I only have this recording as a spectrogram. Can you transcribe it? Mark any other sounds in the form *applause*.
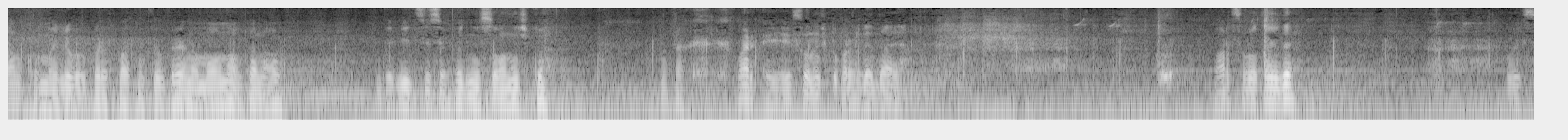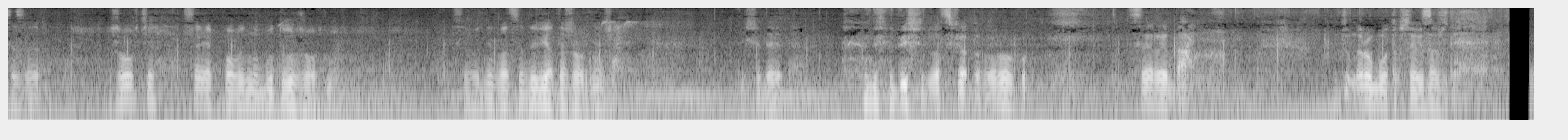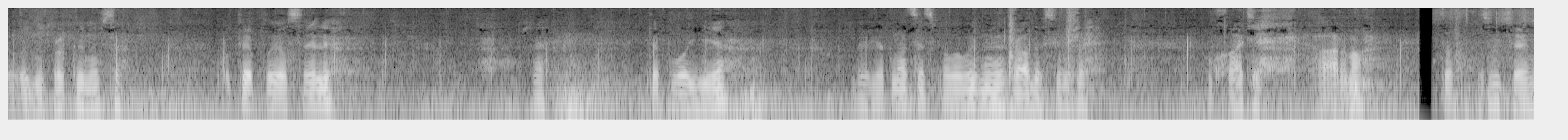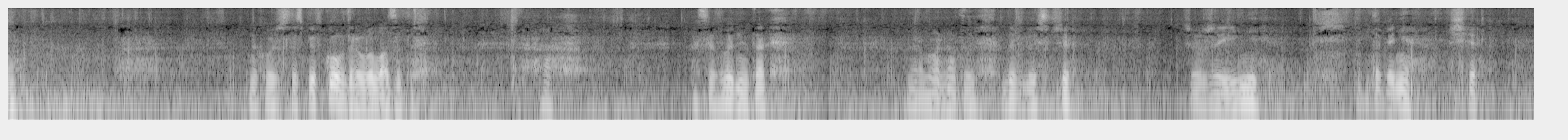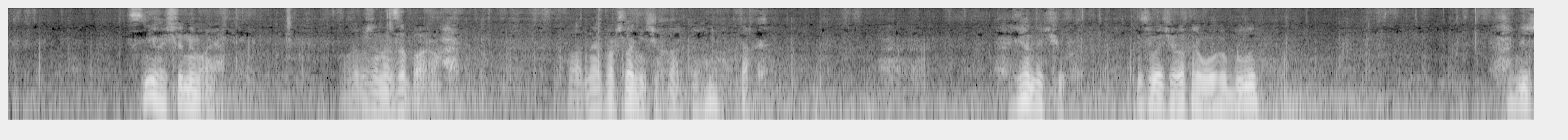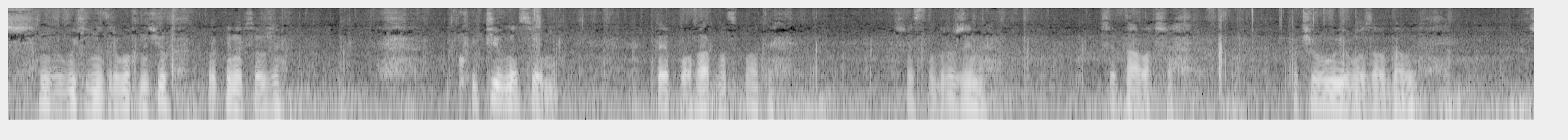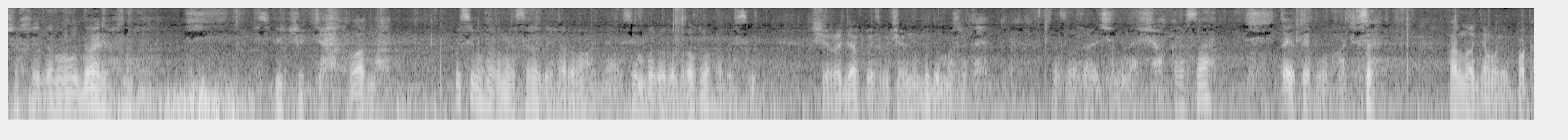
Ранку ми любі передплатники україномовного каналу. Дивіться, сьогодні сонечко. Ну так, хмарка є і сонечко проглядає. Марс рота йде. Листя за жовті, все як повинно бути у жовтні. Сьогодні 29 жовтня вже 2025 *laughs* року. Середа. На роботу все як завжди. Сьогодні прокинувся у теплій оселі. Вже тепло є. 19,5 градусів вже у хаті. Гарно. То, звичайно, не хочеться з-під ковдри вилазити. А сьогодні так нормально тут дивлюсь, чи, чи вже і ні. Ну так і ні, ще снігу ще немає. Але вже незабаром. Ладно, я пройшла ніч у Харкові. Ну так. Я не чув. З вечора тривоги були. Ніч ну, вихідних тривог не чув, прокинувся вже пів на сьому. Тепло, гарно спати. Щось дружина читала, що почув його завдали шахедами ударів. Ну, співчуття. Ладно. Усім гарної середи, гарного дня. Усім буде добра злагоди, всім. Щиро дякую, звичайно, будемо жити. Незважаючи ні на що. Краса та й тепло в хаті. Все. Гарного дня, малюк. Пока.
